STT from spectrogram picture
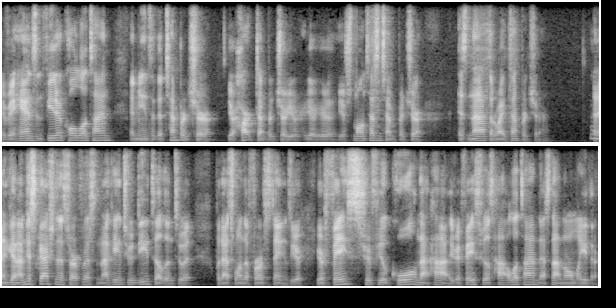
If your hands and feet are cold all the time, it means that the temperature, your heart temperature, your, your, your small intestine temperature, is not the right temperature. And again, I'm just scratching the surface and not getting too detailed into it, but that's one of the first things. Your your face should feel cool, not hot. If your face feels hot all the time, that's not normal either.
